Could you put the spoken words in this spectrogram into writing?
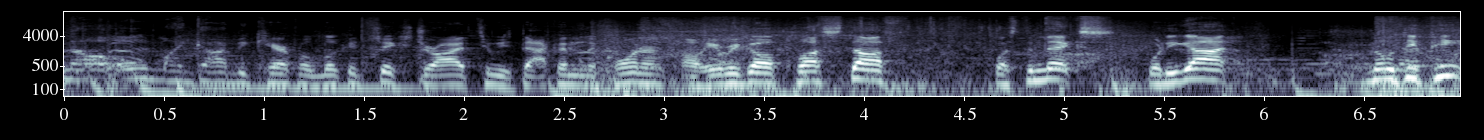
No, oh my god, be careful. Look at Chick's drive too. He's back in the corner. Oh, here we go. Plus stuff. What's the mix? What do you got? No DP.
